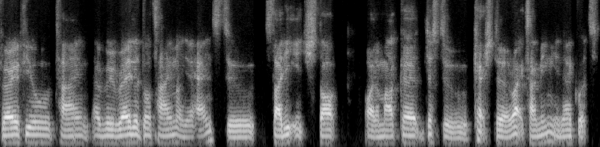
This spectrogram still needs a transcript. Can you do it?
very few time, uh, with very little time on your hands to study each stock or the market just to catch the right timing in equities,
